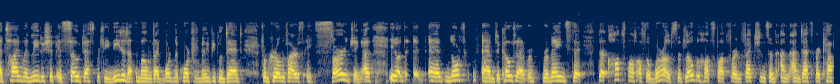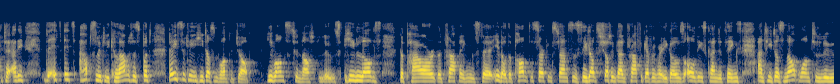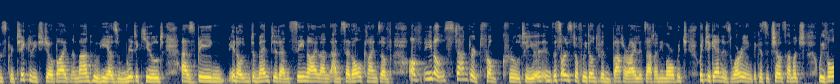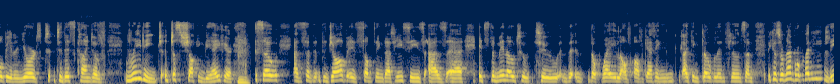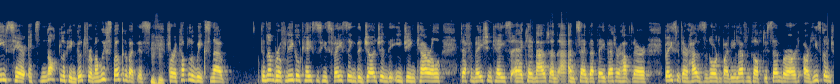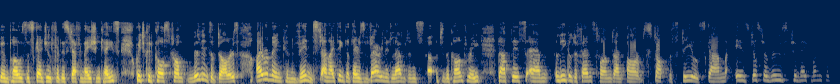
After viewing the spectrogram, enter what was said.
a time when leadership is so desperately needed at the moment, like more than a quarter of a million people dead from coronavirus, it's surging. Uh, you know, uh, North um, Dakota re- remains the, the hotspot of the world, the global hotspot for infections and, and, and deaths per capita. I mean, it's, it's absolutely calamitous, but basically, he doesn't want the job. He wants to not lose. He loves the power, the trappings, the you know, the pomp, the circumstances. He loves shutting down traffic everywhere he goes, all these kind of things. And he does not want to lose, particularly to Joe Biden, a man who he has ridiculed as being, you know, demented and senile and, and said all kinds of of, you know, standard Trump cruelty. The sort of stuff we don't even bat our eyelids at anymore, which which again is worrying because it shows how much we've all been inured to, to this kind of of really j- just shocking behavior. Mm. So, as I said, the, the, job is something that he sees as uh, it's the minnow to to the, the whale of, of getting, I think, global influence. And because remember, when he leaves here, it's not looking good for him. And we've spoken about this mm-hmm. for a couple of weeks now the number of legal cases he's facing. The judge in the E. Jean Carroll defamation case uh, came out and, and said that they better have their basically their houses in order by the 11th of December, or, or he's going to impose the schedule for this defamation case, which could cost Trump millions of dollars. I remain convinced, and I think that there's very little evidence uh, to the contrary, that this um, legal defence fund and or stop the steal scam is just a ruse to make money for.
